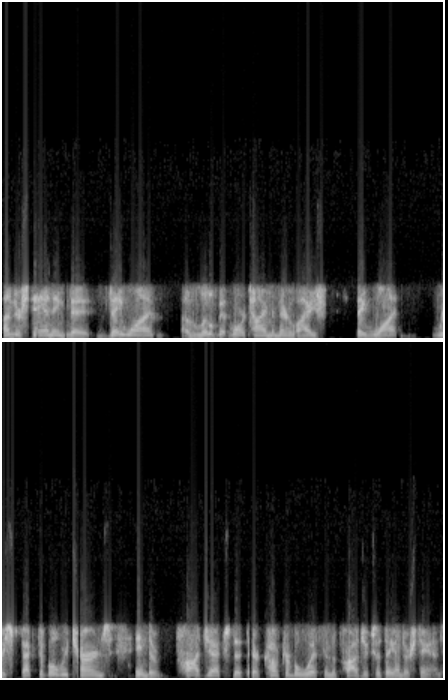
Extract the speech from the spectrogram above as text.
understanding that they want a little bit more time in their life. They want respectable returns in the projects that they're comfortable with and the projects that they understand.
